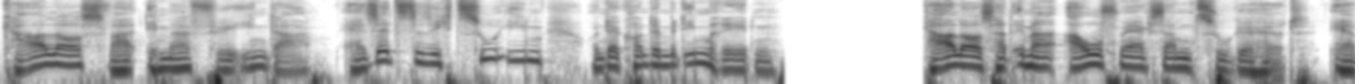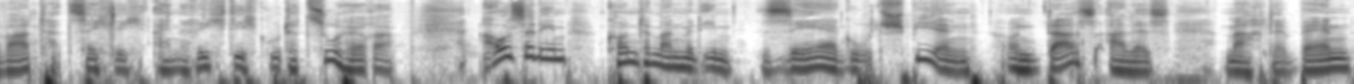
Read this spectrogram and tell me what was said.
Carlos war immer für ihn da. Er setzte sich zu ihm und er konnte mit ihm reden. Carlos hat immer aufmerksam zugehört. Er war tatsächlich ein richtig guter Zuhörer. Außerdem konnte man mit ihm sehr gut spielen. Und das alles machte Ben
